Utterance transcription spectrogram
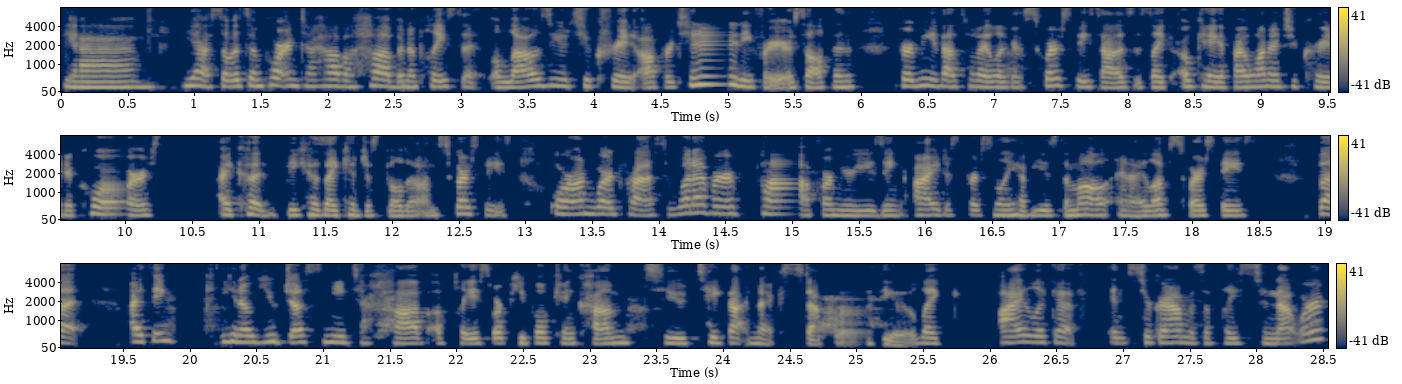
Yeah. Yeah. So it's important to have a hub and a place that allows you to create opportunity for yourself. And for me, that's what I look at Squarespace as. It's like, okay, if I wanted to create a course, I could because I could just build it on Squarespace or on WordPress, whatever platform you're using. I just personally have used them all and I love Squarespace. But I think, you know, you just need to have a place where people can come to take that next step with you. Like I look at Instagram as a place to network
